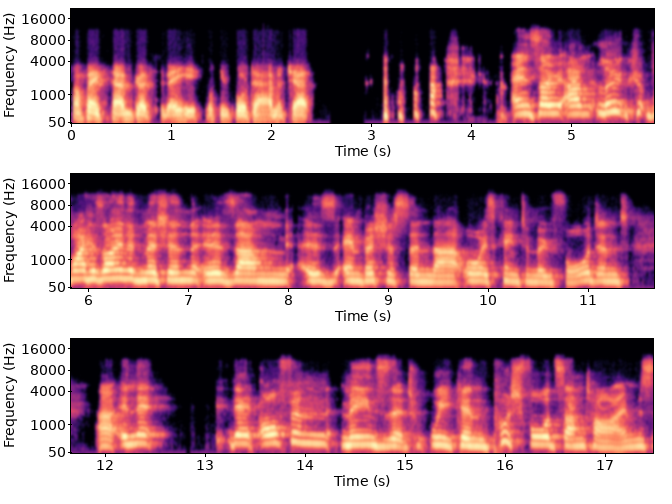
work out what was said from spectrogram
Oh, thanks, Tab. Great to be here. Looking forward to having a chat. And so um, Luke, by his own admission, is um, is ambitious and uh, always keen to move forward. And uh, in that that often means that we can push forward sometimes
